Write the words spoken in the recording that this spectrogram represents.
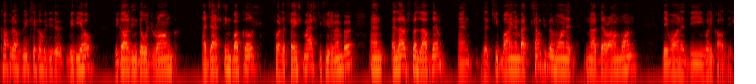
a couple of weeks ago we did a video regarding those wrong adjusting buckles for the face mask, if you remember. And a lot of people love them and they keep buying them, but some people wanted not the round one they wanted the what do you call this?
